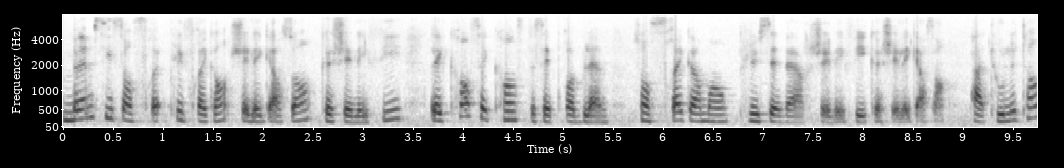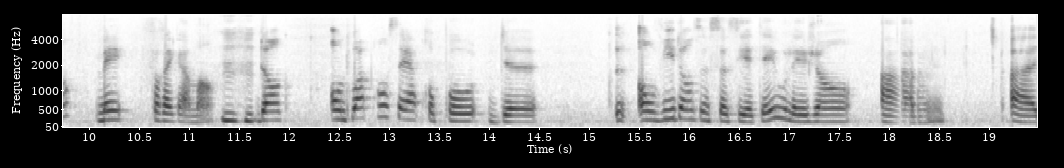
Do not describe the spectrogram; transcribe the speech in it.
même s'ils sont plus fréquents chez les garçons que chez les filles, les conséquences de ces problèmes sont fréquemment plus sévères chez les filles que chez les garçons. Pas tout le temps, mais fréquemment. Mm-hmm. Donc, on doit penser à propos de on vit dans une société où les gens, euh, euh,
